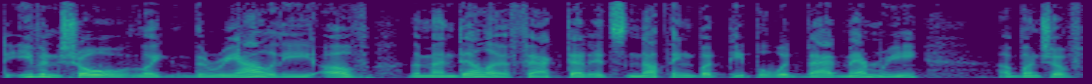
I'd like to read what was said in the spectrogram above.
to even show like the reality of the Mandela effect that it's nothing but people with bad memory, a bunch of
